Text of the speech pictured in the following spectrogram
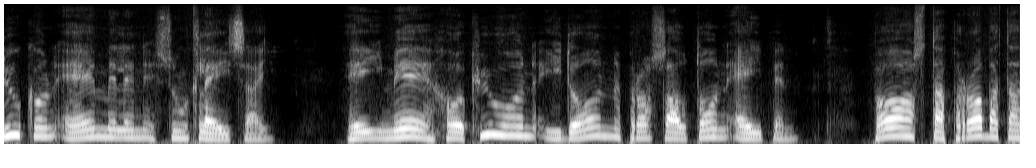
Lucon emelen ei me hocuon idon pros auton eipen. Posta probata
